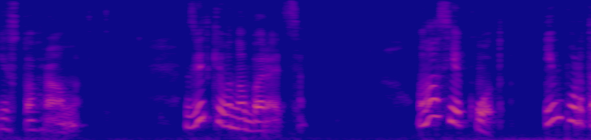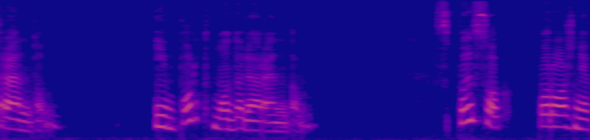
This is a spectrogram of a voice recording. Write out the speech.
гістограми. Звідки воно береться? У нас є код import random, імпорт модуля random. Список порожні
